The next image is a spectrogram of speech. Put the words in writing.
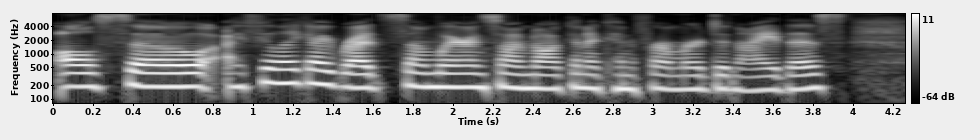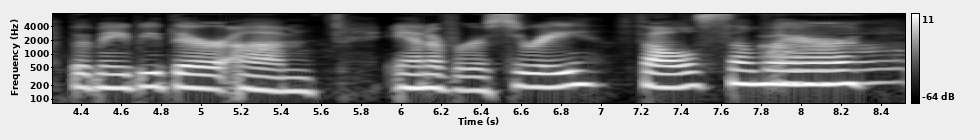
also, I feel like I read somewhere, and so I'm not going to confirm or deny this, but maybe their um, anniversary fell somewhere Oh.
